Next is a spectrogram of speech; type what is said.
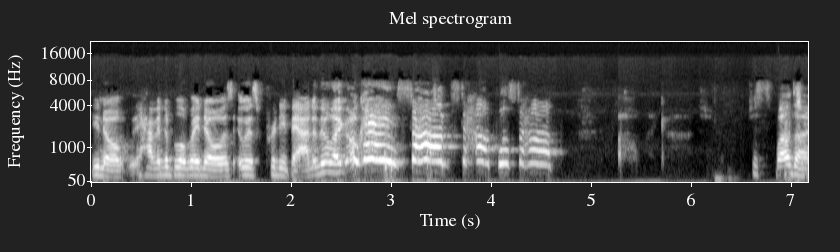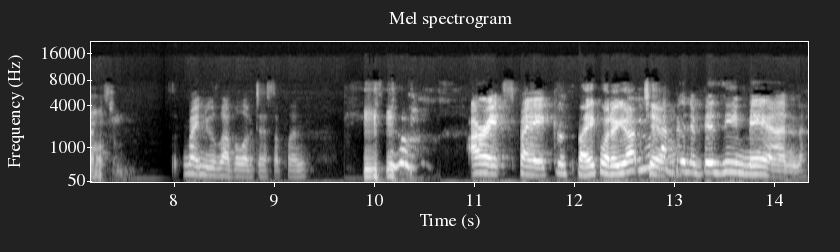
you know, having to blow my nose. It was pretty bad. And they're like, okay, stop, stop, we'll stop. Oh my gosh. Just Well That's done. awesome. my new level of discipline. All right, Spike. So, Spike, what are you up to? You have been a busy man.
